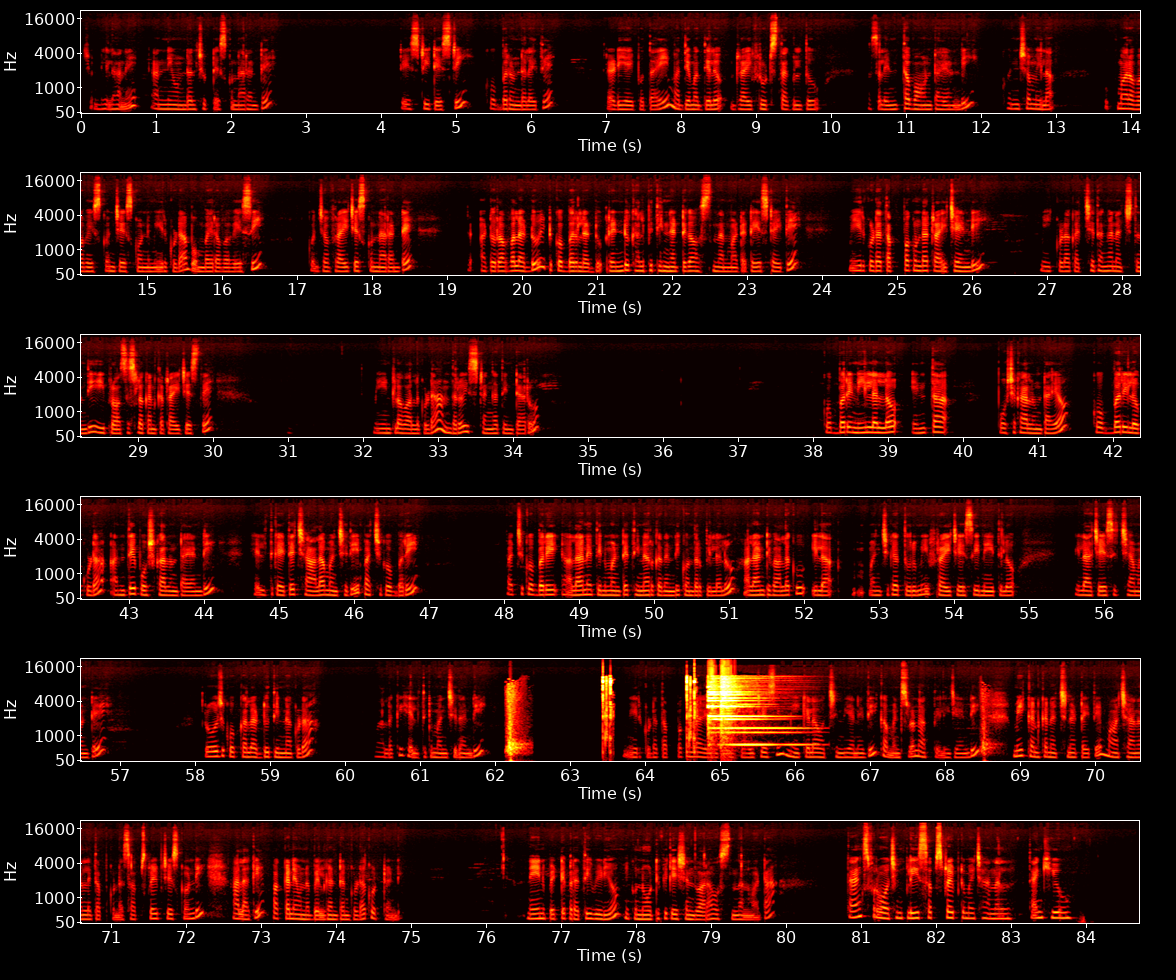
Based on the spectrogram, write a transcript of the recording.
చూడండి ఇలానే అన్ని ఉండలు చుట్టేసుకున్నారంటే టేస్టీ టేస్టీ కొబ్బరి ఉండలు అయితే రెడీ అయిపోతాయి. మధ్య మధ్యలో డ్రై ఫ్రూట్స్ తగులుతూ అసలు ఎంత బాగుంటాయండి. కొంచెం ఇలా ఉప్మా రవ్వ వేసుకొని చేసుకోండి మీరు కూడా. బొంబాయి రవ్వ వేసి కొంచెం ఫ్రై చేసుకున్నారంటే అటు రవ్వ లడ్డు ఇటు కొబ్బరి లడ్డు రెండు కలిపి తిన్నట్టుగా వస్తుందన్నమాట టేస్ట్ అయితే. మీరు కూడా తప్పకుండా ట్రై చేయండి. మీకు కూడా ఖచ్చితంగా నచ్చుతుంది ఈ ప్రాసెస్లో కనుక ట్రై చేస్తే. మీ ఇంట్లో వాళ్ళు కూడా అందరూ ఇష్టంగా తింటారు. కొబ్బరి నీళ్ళల్లో ఎంత పోషకాలు ఉంటాయో కొబ్బరిలో కూడా అంతే పోషకాలు ఉంటాయండి హెల్త్కి అయితే చాలా మంచిది పచ్చి కొబ్బరి. పచ్చి కొబ్బరి అలానే తినమంటే తినరు కదండి కొందరు పిల్లలు. అలాంటి వాళ్ళకు ఇలా మంచిగా తురిమి ఫ్రై చేసి నేతిలో ఇలా చేసి ఇచ్చామంటే రోజుకొక్క లడ్డు తిన్నా కూడా వాళ్ళకి హెల్త్కి మంచిదండి. మీరు కూడా తప్పకుండా ఇలా ట్రై చేసి మీకు ఎలా వచ్చింది అనేది కమెంట్స్లో నాకు తెలియజేయండి. మీకు కనుక నచ్చినట్టయితే మా ఛానల్ని తప్పకుండా సబ్స్క్రైబ్ చేసుకోండి. అలాగే పక్కనే ఉన్న బెల్ గంటను కూడా కొట్టండి. నేను పెట్టే ప్రతి వీడియో మీకు నోటిఫికేషన్ ద్వారా వస్తుందన్నమాట. Thanks for watching please subscribe to my channel thank you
